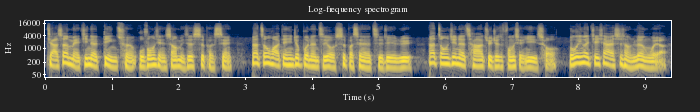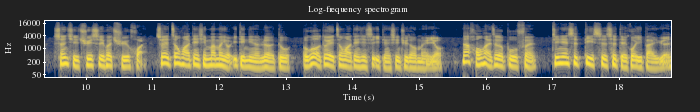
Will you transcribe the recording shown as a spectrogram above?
假设美金的定存无风险商品是四 percent。那中华电信就不能只有四 percent 的殖利率，那中间的差距就是风险溢酬。不过因为接下来市场认为啊，升息趋势会趋缓，所以中华电信慢慢有一点点的热度。不过我对中华电信是一点兴趣都没有。那红海这个部分，今天是第四次跌过一百元。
